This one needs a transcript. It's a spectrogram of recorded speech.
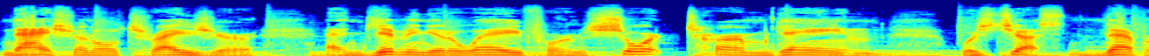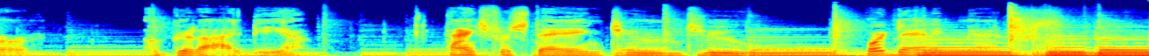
national treasure, and giving it away for short term gain was just never a good idea. Thanks for staying tuned to Organic Matters.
